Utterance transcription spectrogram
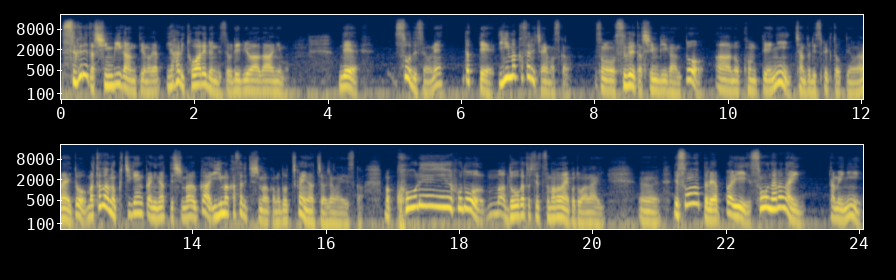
ー、優れた審美眼っていうのがやはり問われるんですよレビュアー側にも。でそうですよねだって言いまかされちゃいますから。その優れた審美眼とあの根底にちゃんとリスペクトっていうのがないと、まあ、ただの口喧嘩になってしまうか言いまかされてしまうかのどっちかになっちゃうじゃないですか、まあ、これほど、まあ、動画としてつまらないことはない、うん、でそうなったらやっぱりそうならないために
